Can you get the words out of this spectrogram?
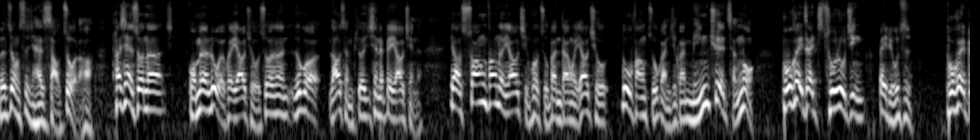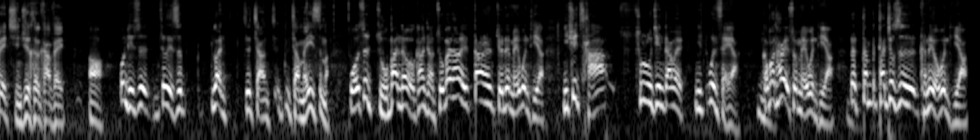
可是这种事情还是少做了哈。他现在说呢，我们的陆委会要求说呢，如果老沈说现在被邀请了，要双方的邀请或主办单位要求陆方主管机关明确承诺，不会再出入境被留置，不会被请去喝咖啡哦。问题是这个也是乱就讲讲没意思嘛。我是主办单位，我刚刚讲主办单位当然绝对没问题啊。你去查出入境单位，你问谁啊？搞不好他也说没问题啊，那他他就是可能有问题啊。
